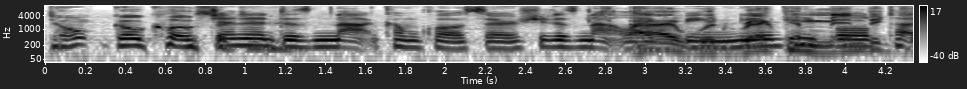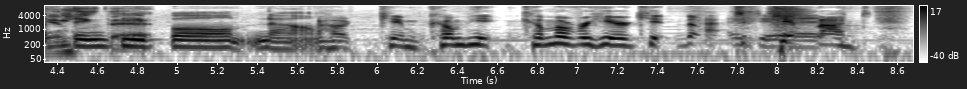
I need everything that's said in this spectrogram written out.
Don't go closer. Jenna to does not come closer. She does not like I being near people, touching that. people. No. Uh, Kim, come here. Come over here, Kim. No, I do Kim, it. not-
